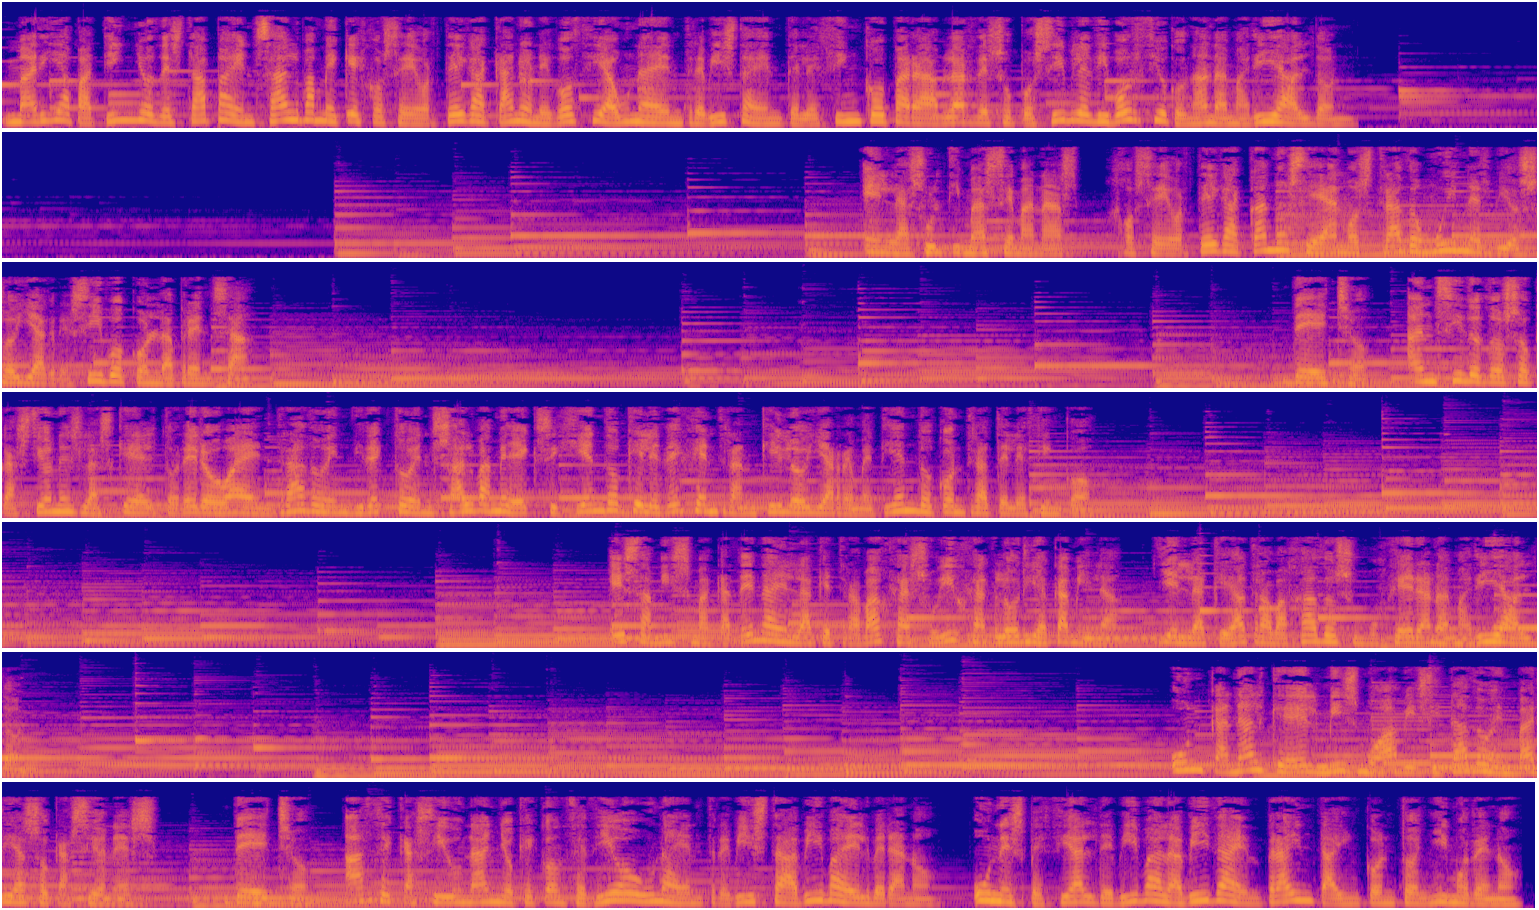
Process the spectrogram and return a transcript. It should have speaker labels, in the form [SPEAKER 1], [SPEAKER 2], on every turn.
[SPEAKER 1] María Patiño destapa en Sálvame que José Ortega Cano negocia una entrevista en Telecinco para hablar de su posible divorcio con Ana María Aldón. En las últimas semanas, José Ortega Cano se ha mostrado muy nervioso y agresivo con la prensa. De hecho, han sido dos ocasiones las que el torero ha entrado en directo en Sálvame exigiendo que le dejen tranquilo y arremetiendo contra Telecinco. Esa misma cadena en la que trabaja su hija Gloria Camila, y en la que ha trabajado su mujer Ana María Aldón. Un canal que él mismo ha visitado en varias ocasiones. De hecho, hace casi un año que concedió una entrevista a Viva el Verano, un especial de Viva la Vida en Prime Time con Toñi Moreno.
